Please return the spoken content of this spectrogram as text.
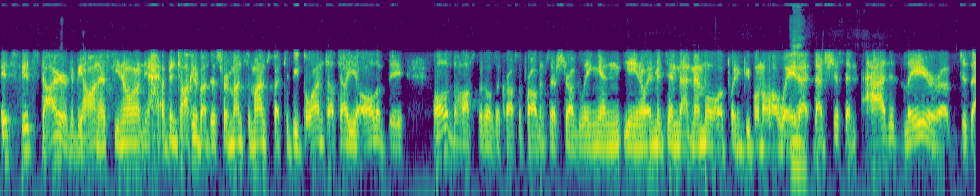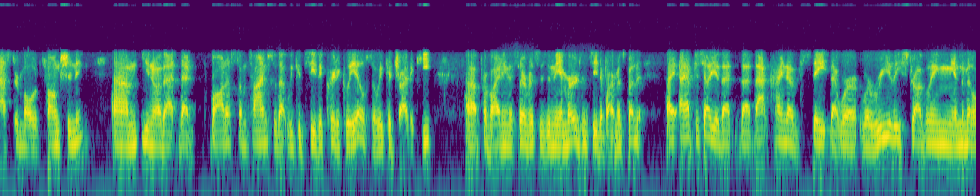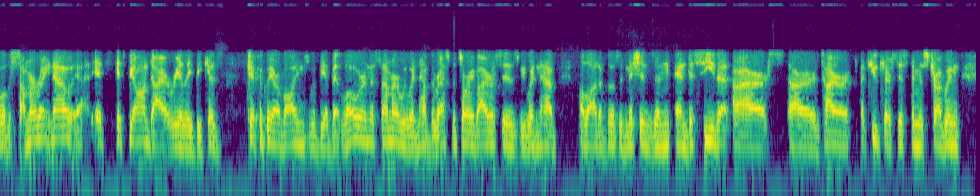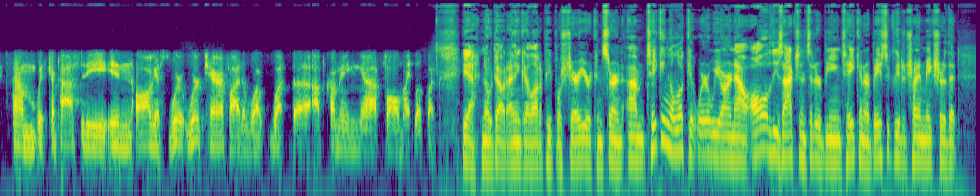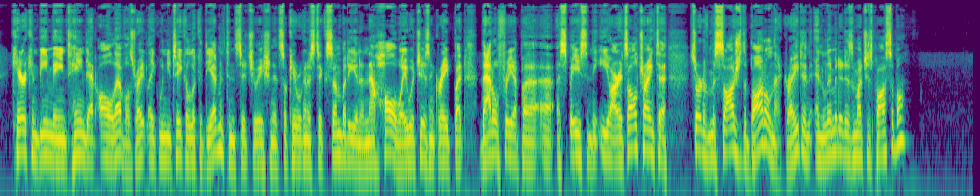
It's it's dire to be honest. You know, I've been talking about this for months and months, but to be blunt, I'll tell you all of the all of the hospitals across the province are struggling. And you know, Edmonton, that memo of putting people in the hallway, yeah. that that's just an added layer of disaster mode functioning. Um, you know, that that bought us some time so that we could see the critically ill, so we could try to keep uh, providing the services in the emergency departments. But I, I have to tell you that that that kind of state that we're we're really struggling in the middle of the summer right now, it's it's beyond dire, really, because typically our volumes would be a bit lower in the summer. We wouldn't have the respiratory viruses. We wouldn't have a lot of those admissions. And, and to see that our, our entire acute care system is struggling um, with capacity in August, we're, we're terrified of what, what the upcoming uh, fall might look like. Yeah, no doubt. I think a lot of people share your concern. Um, taking a look at where we are now, all of these actions that are being taken are basically to try and make sure that care can be maintained at all levels, right? Like when you take a look at the Edmonton situation, it's okay, we're going to stick somebody in a hallway, which isn't great, but that'll free up a, a, space in the ER. It's all trying to sort of massage the bottleneck, right? And, and limit it as much as possible.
